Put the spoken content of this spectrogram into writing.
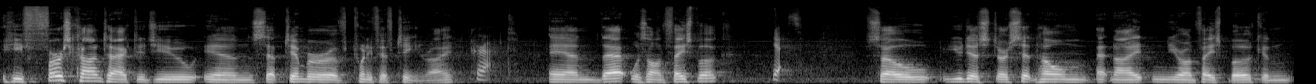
He first contacted you in September of 2015, right? Correct. And that was on Facebook? Yes. So you just are sitting home at night and you're on Facebook and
